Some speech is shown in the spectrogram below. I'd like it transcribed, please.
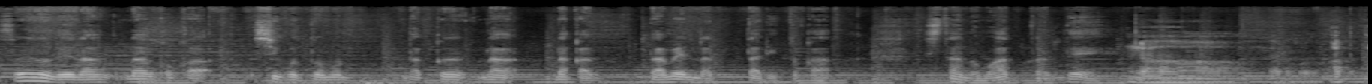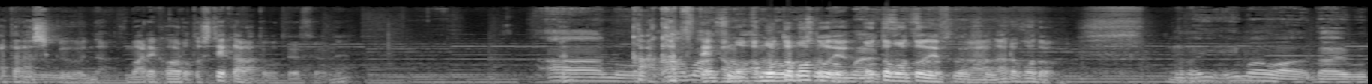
そういうので何何個か仕事もなくななんかダメになったりとかしたのもあったんでああなるほど。あ新しくな生まれ変わろうとしてからってことですよね。あのかかつてあまあももともとでもともとですか？そうそうそうあなるほど。だから今はだいぶ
